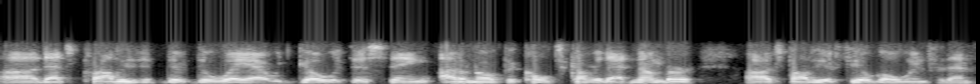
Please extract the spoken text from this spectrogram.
uh, that's probably the, the, the, way I would go with this thing. I don't know if the Colts cover that number. Uh, it's probably a field goal win for them.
